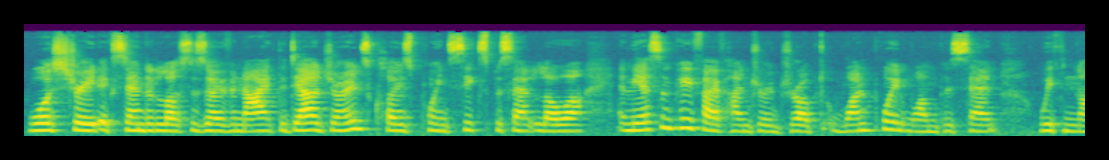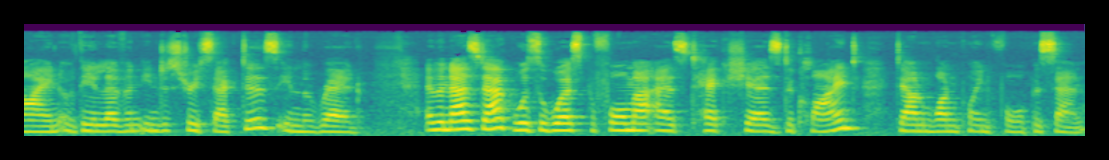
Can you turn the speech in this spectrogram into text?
Wall Street extended losses overnight. The Dow Jones closed 0.6% lower and the S&P 500 dropped 1.1% with 9 of the 11 industry sectors in the red. And the Nasdaq was the worst performer as tech shares declined, down 1.4%.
